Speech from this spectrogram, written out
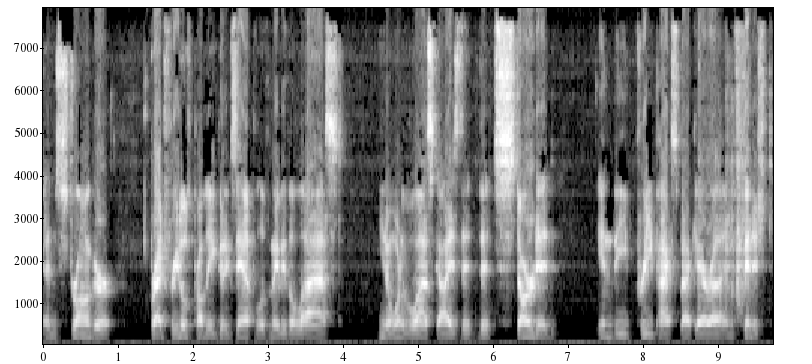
and stronger. Brad Friedel's probably a good example of maybe the last you know, one of the last guys that, that started in the pre pass back era and finished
